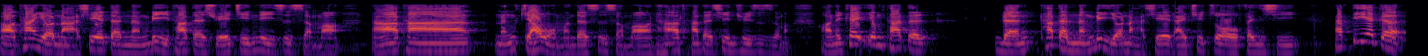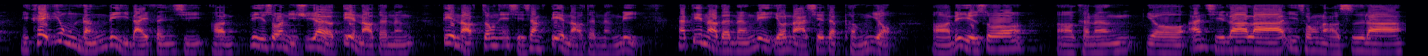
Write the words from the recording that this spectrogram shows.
啊，他有哪些的能力，他的学经历是什么，然后他能教我们的是什么，然后他的兴趣是什么，好，你可以用他的人，他的能力有哪些来去做分析。那第二个，你可以用能力来分析，啊，例如说你需要有电脑的能，电脑中间写上电脑的能力。那电脑的能力有哪些的朋友啊？例如说啊，可能有安琪拉啦、易聪老师啦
